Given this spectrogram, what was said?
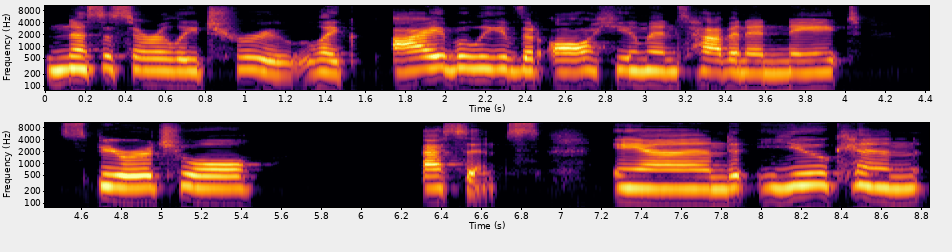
necessarily true. Like, I believe that all humans have an innate spiritual essence. And you can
